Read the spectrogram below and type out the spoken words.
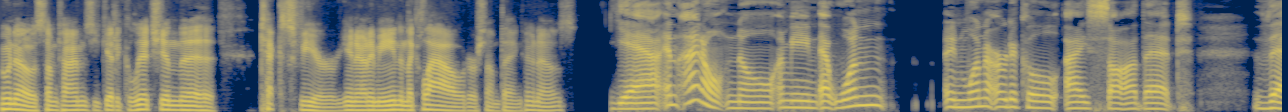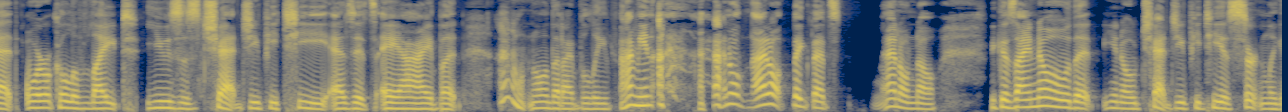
Who knows? Sometimes you get a glitch in the tech sphere. You know what I mean? In the cloud or something. Who knows? Yeah, and I don't know. I mean, at one in one article I saw that that Oracle of Light uses Chat GPT as its AI, but I don't know that I believe. I mean, I don't I don't think that's I don't know. Because I know that, you know, Chat GPT is certainly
